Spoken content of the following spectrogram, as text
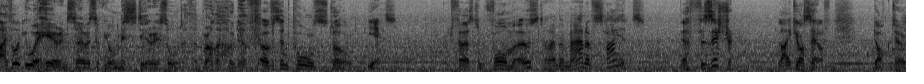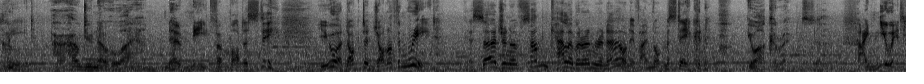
I thought you were here in service of your mysterious order, the Brotherhood of... Of St. Paul's Stole, yes. But first and foremost, I'm a man of science. A physician, like yourself, Dr. Reed. How, how do you know who I am? No need for modesty. You are Dr. Jonathan Reed, a surgeon of some caliber and renown, if I'm not mistaken. You are correct, sir. I knew it!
